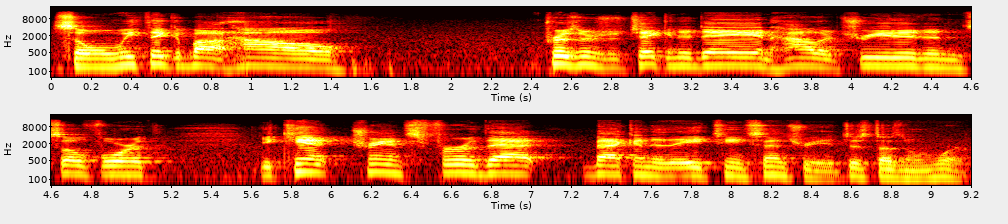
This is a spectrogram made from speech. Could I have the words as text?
So when we think about how prisoners are taken today and how they're treated and so forth, you can't transfer that back into the 18th century. It just doesn't work.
